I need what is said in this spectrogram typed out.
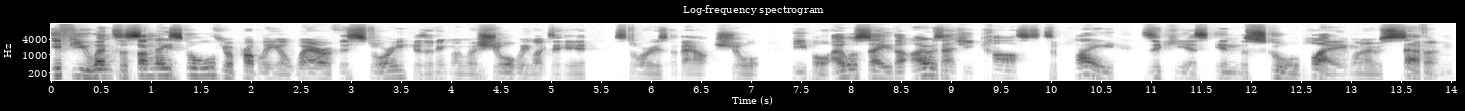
if you went to Sunday school, you're probably aware of this story because I think when we're short, we like to hear stories about short people. I will say that I was actually cast to play Zacchaeus in the school play when I was seven,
